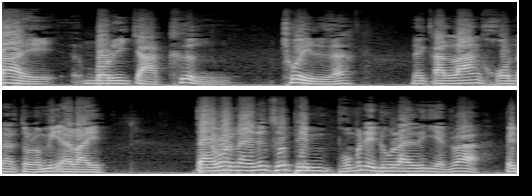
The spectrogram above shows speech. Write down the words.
ได้บริจาคเครื่องช่วยเหลือ ในการล้างโคลนอัตรมิอะไร แต่ว่าในหนังสือพิมพ์ ผมไม่ได้ดูรายละเอียดว่าเป็น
